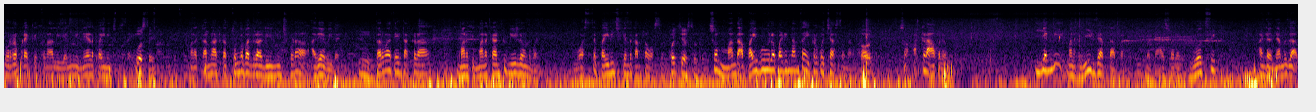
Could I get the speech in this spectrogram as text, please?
గుర్రపుడెక్క ఇత్తనాలు ఇవన్నీ నీళ్ళ పైనుంచి వస్తాయి. వస్తాయి. మన కర్ణాటక తుంగభద్ర నుంచి కూడా అదే ఇదండి ఉమ్, తర్వాత ఏంటి అక్కడ మనకి మనకంటూ నీళ్ళు ఉండమండి. వస్తే పైనుంచి కిందకి అంతా వస్తుంది. వచ్చేస్తుంటుంది సో మన ఆ పై భూమిలో పడిందంతా ఇక్కడికి వచ్చేస్తుంది అనమాట అవును. సో అక్కడ ఆపలేము. ఇవన్నీ మనకు వీడి చేస్తారు but as far as growth fit and నెమజార్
